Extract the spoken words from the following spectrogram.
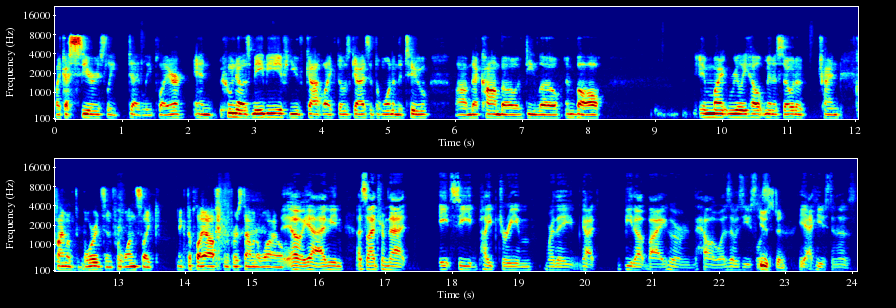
like a seriously deadly player. And who knows, maybe if you've got like those guys at the one and the two, um, that combo of D'Lo and Ball, it might really help Minnesota try and climb up the boards and for once like make the playoffs for the first time in a while. Oh yeah, I mean, aside from that eight seed pipe dream where they got beat up by whoever the hell it was, that was useless. Houston. Yeah, Houston. That was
